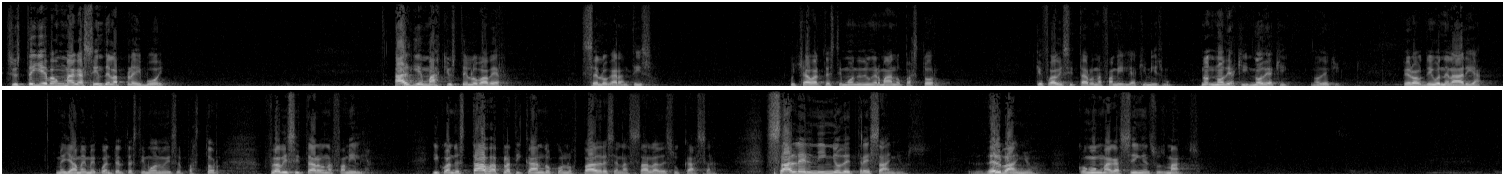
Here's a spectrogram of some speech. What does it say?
Si usted lleva un magazine de la Playboy, alguien más que usted lo va a ver se lo garantizo. Escuchaba el testimonio de un hermano pastor que fue a visitar una familia aquí mismo, no, no de aquí, no de aquí, no de aquí. Pero digo en el área, me llama y me cuenta el testimonio, me dice, pastor, fui a visitar a una familia. Y cuando estaba platicando con los padres en la sala de su casa, sale el niño de tres años del baño con un magazine en sus manos.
